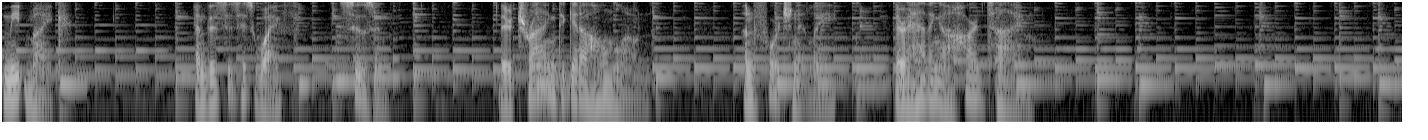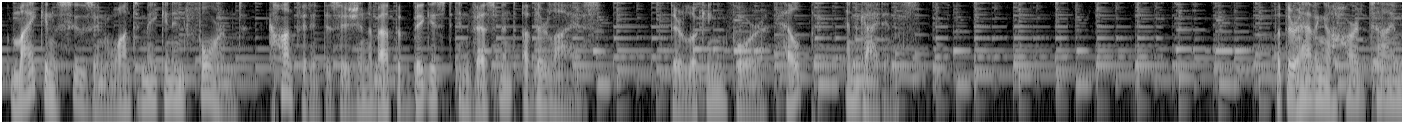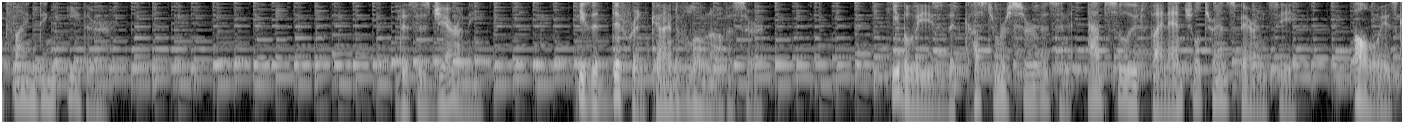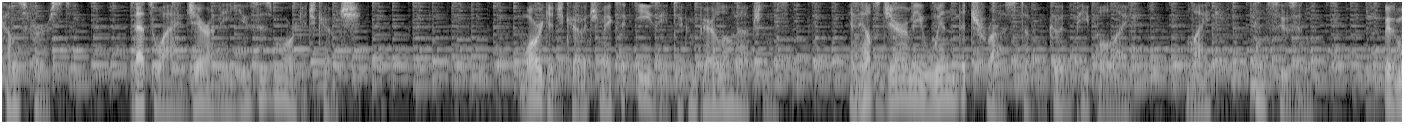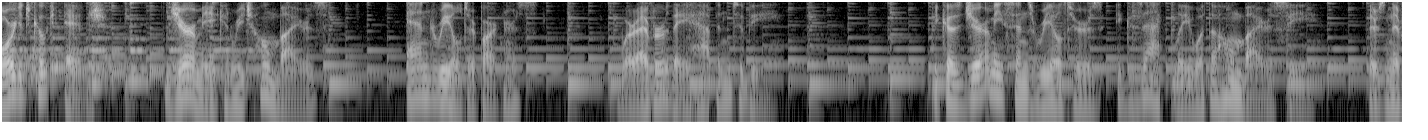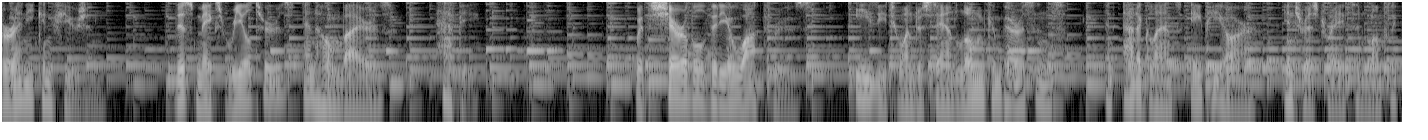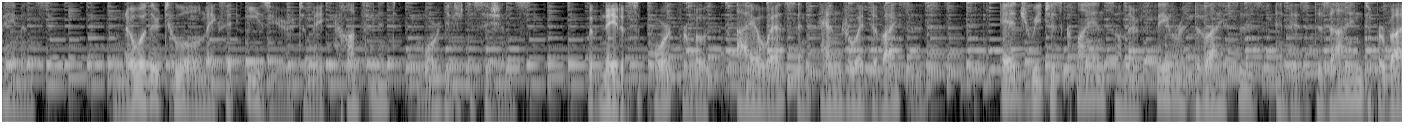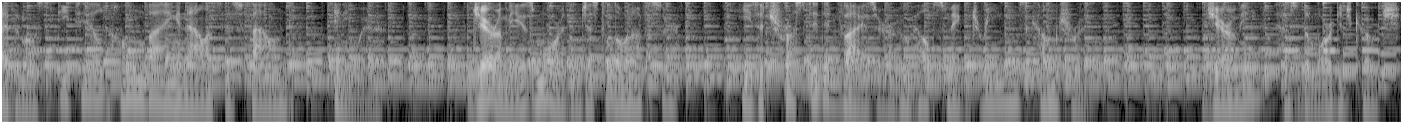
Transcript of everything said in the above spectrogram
Meet Mike. And this is his wife, Susan. They're trying to get a home loan. Unfortunately, they're having a hard time. Mike and Susan want to make an informed, confident decision about the biggest investment of their lives. They're looking for help and guidance. But they're having a hard time finding either. This is Jeremy. He's a different kind of loan officer. He believes that customer service and absolute financial transparency always comes first. That's why Jeremy uses Mortgage Coach. Mortgage Coach makes it easy to compare loan options and helps Jeremy win the trust of good people like Mike and Susan. With Mortgage Coach Edge, Jeremy can reach homebuyers and realtor partners wherever they happen to be. Because Jeremy sends realtors exactly what the homebuyers see. There's never any confusion. This makes realtors and homebuyers happy. With shareable video walkthroughs, easy to understand loan comparisons, and at a glance APR, interest rates, and monthly payments, no other tool makes it easier to make confident mortgage decisions. With native support for both iOS and Android devices, Edge reaches clients on their favorite devices and is designed to provide the most detailed home buying analysis found anywhere. Jeremy is more than just a loan officer. He's a trusted advisor who helps make dreams come true. Jeremy as the mortgage coach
